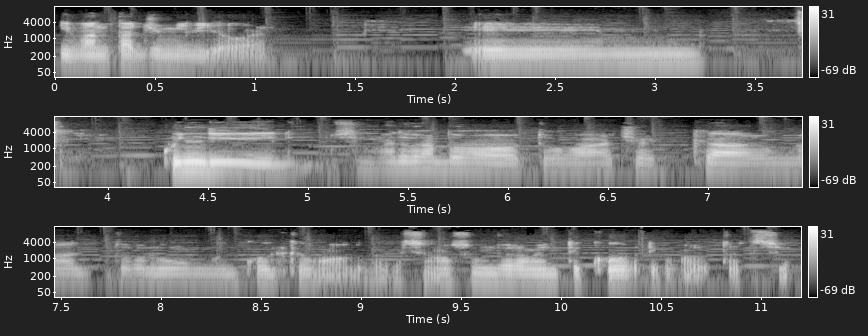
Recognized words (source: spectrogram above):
i vantaggi migliori. E um, quindi secondo me dovrebbero trovare cercare un altro lungo in qualche modo perché sennò sono veramente corti come rotazione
